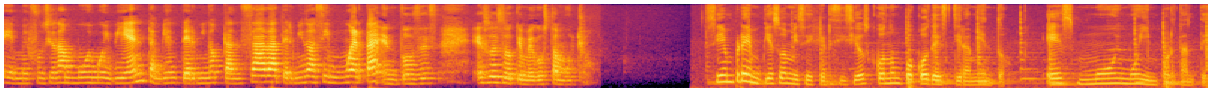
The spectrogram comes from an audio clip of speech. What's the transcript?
eh, me funciona muy muy bien, también termino cansada, termino así muerta, entonces eso es lo que me gusta mucho. Siempre empiezo mis ejercicios con un poco de estiramiento, es muy muy importante.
